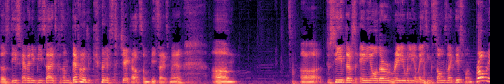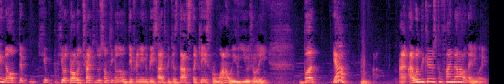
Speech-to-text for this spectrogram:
Does this have any B sides? Because I'm definitely curious to check out some B sides, man. um, uh, to see if there's any other really really amazing songs like this one. Probably not. The, he, he would probably try to do something a little different in the B-sides because that's the case for one usually. But yeah, I, I would be curious to find that out anyway.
